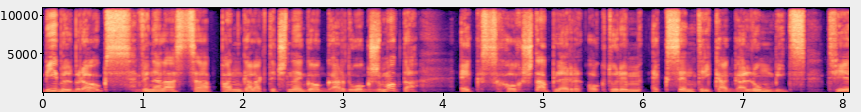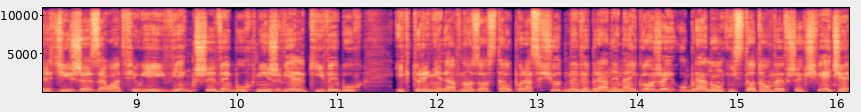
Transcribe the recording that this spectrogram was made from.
Bibelbrox, wynalazca pangalaktycznego gardłogrzmota, ex-Hochstapler, o którym ekscentryka Galumbic twierdzi, że załatwił jej większy wybuch niż wielki wybuch i który niedawno został po raz siódmy wybrany najgorzej ubraną istotą we wszechświecie,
